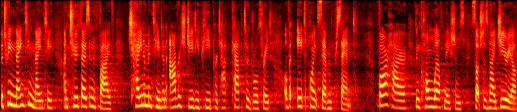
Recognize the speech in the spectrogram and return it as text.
Between 1990 and 2005, China maintained an average GDP per capita growth rate of 8.7%, far higher than Commonwealth nations such as Nigeria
